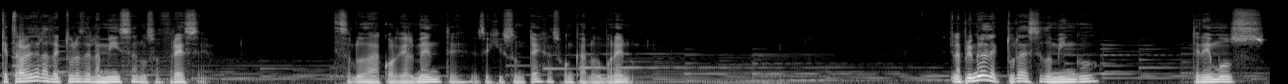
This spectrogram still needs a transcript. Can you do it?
que a través de las lecturas de la misa nos ofrece. Te saluda cordialmente desde Houston, Texas, Juan Carlos Moreno. En la primera lectura de este domingo tenemos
